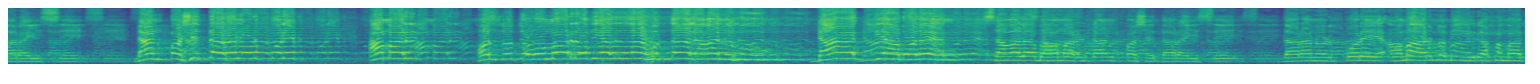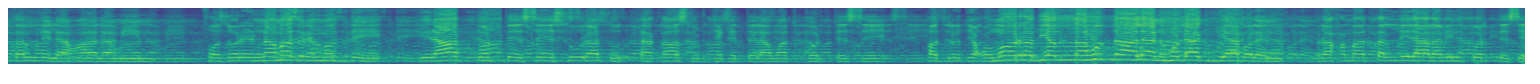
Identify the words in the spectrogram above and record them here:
দাঁড়াইছে। ডান পাশে দাঁড়ানোর পরে আমার হযরত ওমর রাদিয়াল্লাহু তাআলা আনহু ডাক দিয়া বলেন, সাহাবা আমার ডান পাশে দাঁড়াইছে। দাঁড়ানোর পরে আমার নবী রাহমাতাল লিল আলামিন ফজরের নামাজের মধ্যে কিরাত করতেছে, সূরাতুত তাকাসুর থেকে তেলাওয়াত করতেছে। হযরত ওমর রাদিয়াল্লাহু তাআলা আনহু ডাক দিয়া বলেন, রাহমাতাল লিল আলামিন করতেছে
